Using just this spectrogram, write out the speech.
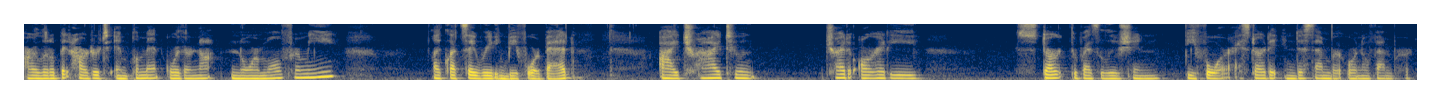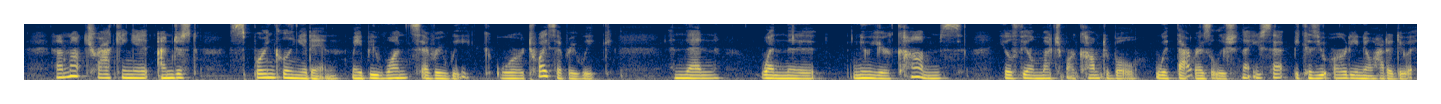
are a little bit harder to implement or they're not normal for me, like let's say reading before bed, I try to try to already start the resolution before. I start it in December or November. And I'm not tracking it, I'm just sprinkling it in, maybe once every week or twice every week. And then when the New Year comes, you'll feel much more comfortable with that resolution that you set because you already know how to do it.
